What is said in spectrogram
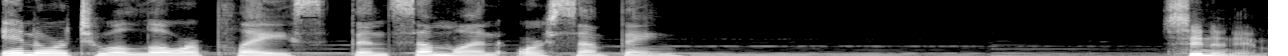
In or to a lower place than someone or something. Synonym.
